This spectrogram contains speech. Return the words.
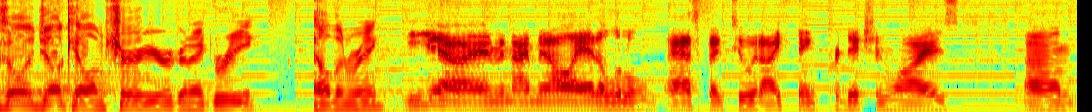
So Angelical, I'm sure you're gonna agree. Elden Ring. Yeah, I mean, I mean, I'll add a little aspect to it. I think prediction wise, um,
